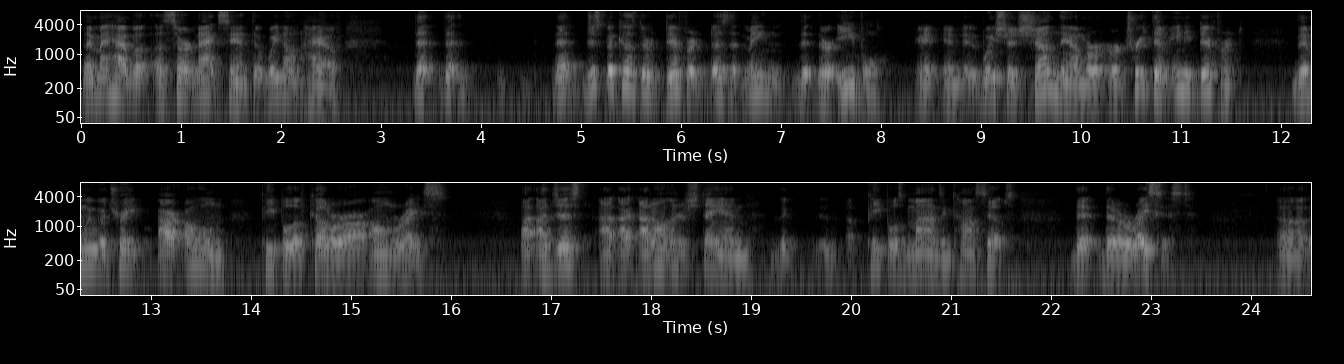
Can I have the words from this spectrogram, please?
they may have a, a certain accent that we don't have. That that that just because they're different doesn't mean that they're evil and, and we should shun them or, or treat them any different than we would treat our own people of color or our own race. I, I just I, I don't understand the uh, people's minds and concepts that that are racist, uh,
